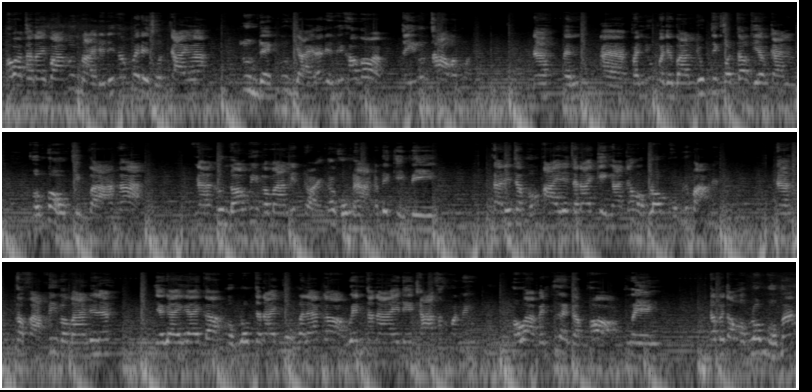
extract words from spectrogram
เพราะว่าทนายความรุ่นใหม่เดี๋ยวนี้เขาไม่ได้สนใจว่า รุ่นเด็กรุ่นใหญ่แล้วเดี๋ยวนี้เขาก็แบบตีรุ่นเท่ากันหมดนะเป็นอ่าป็นยุคปัจจุบันยุคที่คนเท่าเทียมกัน ผมก็หกสิบกว่าก็นะรุ่นน้องพี่ประมาณนิดหน่อยก็คงห่างกันไม่กี่ปีแต่นี่ถ้าผมไปเนี่ยทนายกิ่งอาจจะอบรมผมหรือเปล่าเนี่ยนะก็ฝากพี่ประมาณด้วยนะยังไงไงก็อบรมทนายกุ้งมาแล้วก็เว้นทนายเดชาสักคนหนึ่งเพราะว่าเป็นเพื่อนกับพ่อตัวเองก็ไม่ต้องอบรมผมอะ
